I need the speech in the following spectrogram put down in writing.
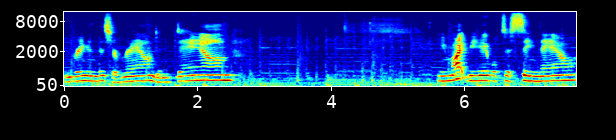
and bringing this around and down. You might be able to see now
